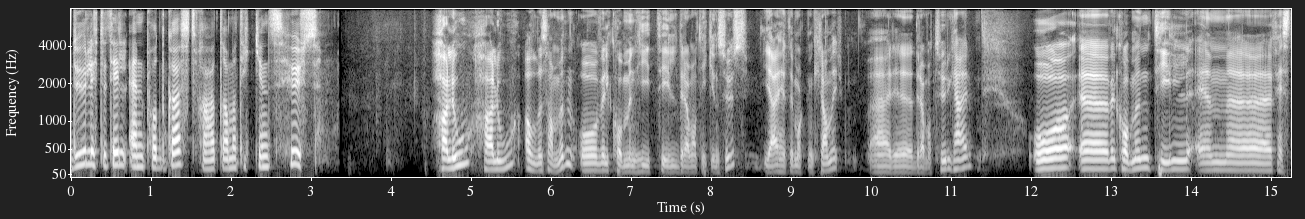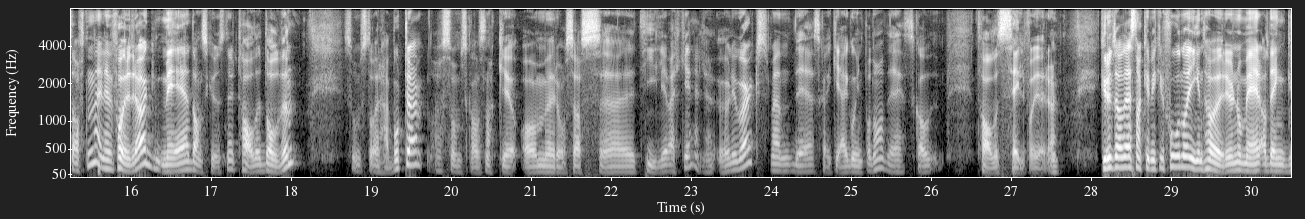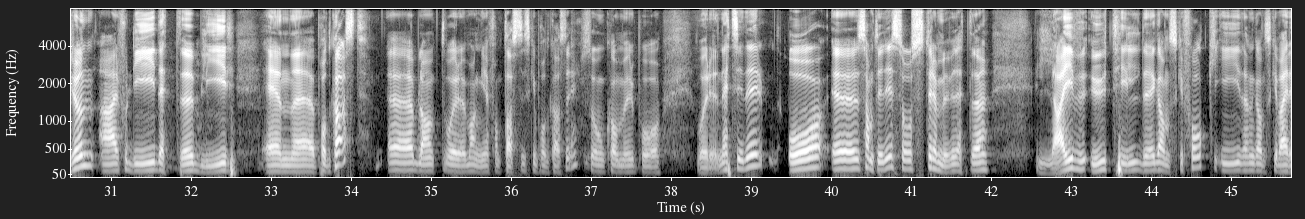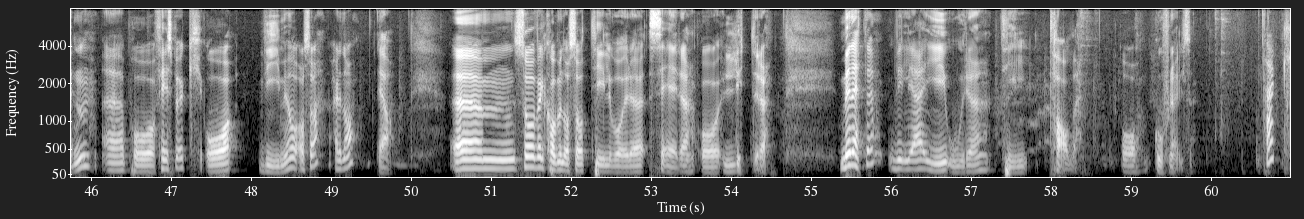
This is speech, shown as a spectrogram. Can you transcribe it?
Du lytter til en podkast fra Dramatikkens hus. Hallo, hallo alle sammen, og velkommen hit til Dramatikkens hus. Jeg heter Morten Kranner, er eh, dramaturg her. Og eh, velkommen til en eh, festaften, eller foredrag, med dansekunstner Tale Dolven som står her borte, som skal snakke om Rosas uh, tidlige verker, eller early works. Men det skal ikke jeg gå inn på nå. Det skal Tale selv få gjøre. Grunnen til at jeg snakker i mikrofon og ingen hører noe mer av den grunn, er fordi dette blir en eh, podkast eh, blant våre mange fantastiske podkaster som kommer på våre nettsider. Og samtidig så strømmer vi dette live ut til det ganske folk i den ganske verden på Facebook og Vimeo også, er det nå? Ja. Um, så velkommen også til våre seere og lyttere. Med dette vil jeg gi ordet til Tale. Og god fornøyelse. Takk.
